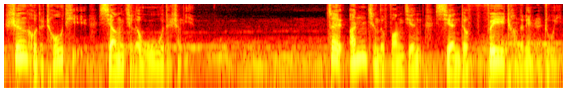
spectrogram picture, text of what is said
身后的抽屉响起了呜呜的声音，在安静的房间显得非常的令人注意。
